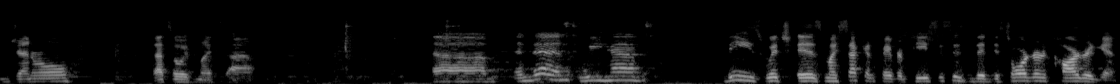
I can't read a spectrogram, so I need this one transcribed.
in general. That's always my style. Um, and then we have these, which is my second favorite piece. This is the Disorder Cardigan.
